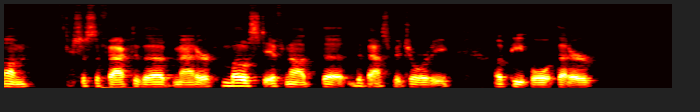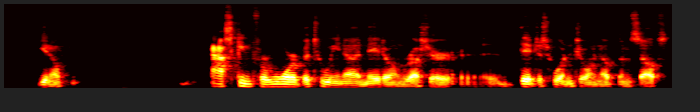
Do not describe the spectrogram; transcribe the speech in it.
Um, it's just a fact of the matter. Most, if not the, the vast majority of people that are, you know, asking for war between uh, NATO and Russia, they just wouldn't join up themselves.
